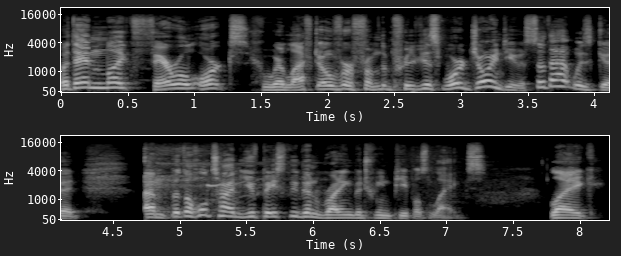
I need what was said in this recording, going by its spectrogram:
But then, like feral orcs who were left over from the previous war joined you, so that was good. Um, but the whole time, you've basically been running between people's legs. Like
